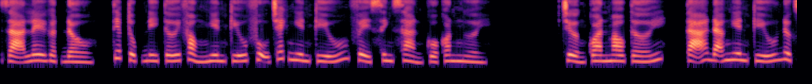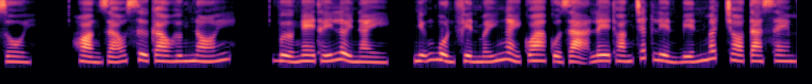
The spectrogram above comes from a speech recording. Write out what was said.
Dạ Lê gật đầu, tiếp tục đi tới phòng nghiên cứu phụ trách nghiên cứu về sinh sản của con người. Trưởng quan mau tới, tã đã nghiên cứu được rồi. Hoàng giáo sư cao hứng nói. Vừa nghe thấy lời này, những buồn phiền mấy ngày qua của dạ lê thoáng chất liền biến mất cho ta xem.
